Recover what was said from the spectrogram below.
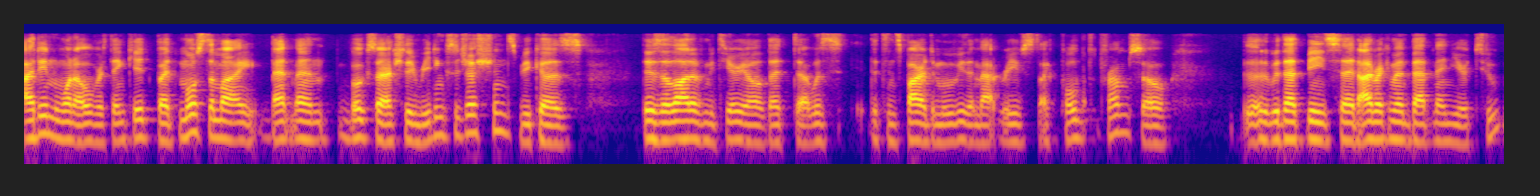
I didn't want to overthink it. But most of my Batman books are actually reading suggestions because there's a lot of material that uh, was that's inspired the movie that Matt Reeves like pulled from. So uh, with that being said, I recommend Batman Year Two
